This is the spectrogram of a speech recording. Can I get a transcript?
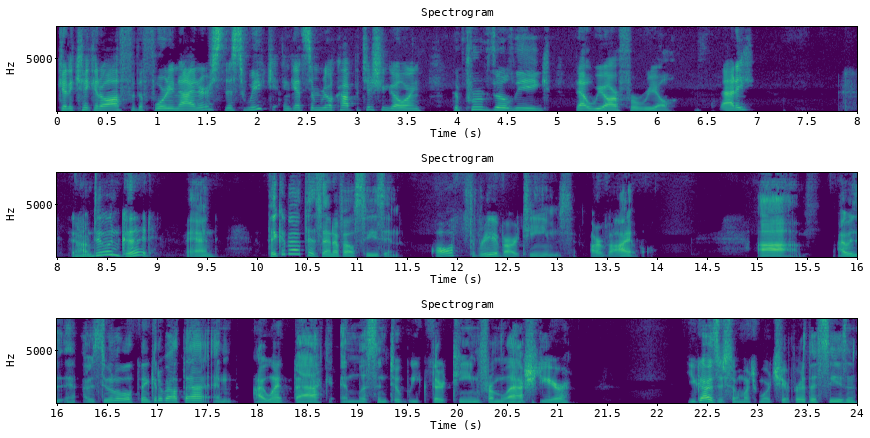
going to kick it off with the 49ers this week and get some real competition going to prove to the league that we are for real. Maddie? I'm doing good, man. Think about this NFL season. All three of our teams are viable. Um, I was I was doing a little thinking about that, and I went back and listened to Week 13 from last year. You guys are so much more chipper this season.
